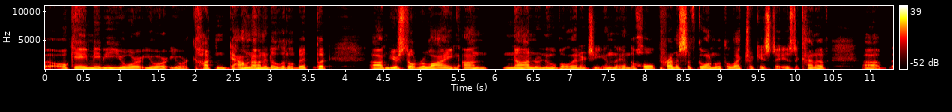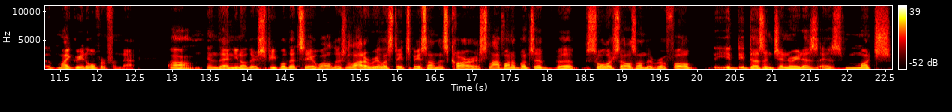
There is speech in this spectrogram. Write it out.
okay, maybe you're you're you're cutting down on it a little bit, but um, you're still relying on non-renewable energy, and the and the whole premise of going with electric is to is to kind of uh, migrate over from that. Um, and then you know there's people that say, well, there's a lot of real estate space on this car. Slap on a bunch of uh, solar cells on the roof. Well, it, it doesn't generate as as much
